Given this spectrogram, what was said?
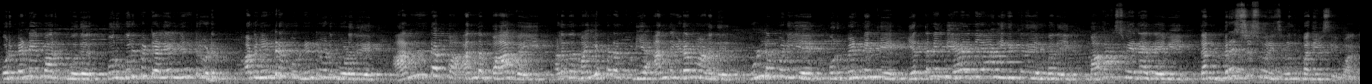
ஒரு பெண்ணை பார்க்கும்போது ஒரு குறிப்பிட்ட நிலையில் நின்றுவிடும். அப்படி நின்று நின்றுவிடும் பொழுது அந்த பா- அந்த பார்வை அல்லது மையப்படக்கூடிய அந்த இடமானது உள்ளபடியே ஒரு பெண்ணுக்கு எத்தனை வேதனையாக இருக்கிறது என்பதை மகாஸ்வேதா தேவி தன் பிரஸ்ட் ஸ்டோரிஸ் வந்து பதிவு செய்வாங்க.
